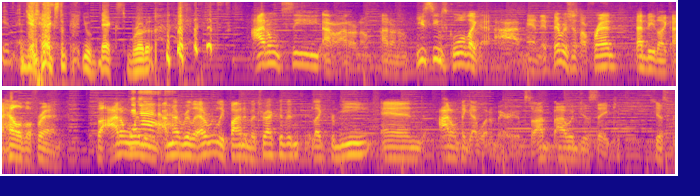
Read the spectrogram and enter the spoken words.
You're next. You next, you next, brother. I don't see. I don't. I don't know. I don't know. He seems cool. Like, ah, man, if there was just a friend, that'd be like a hell of a friend. But I don't really. Yeah. I'm not really. I don't really find him attractive. In, like for me, and I don't think I want to marry him. So I, I would just say, just for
